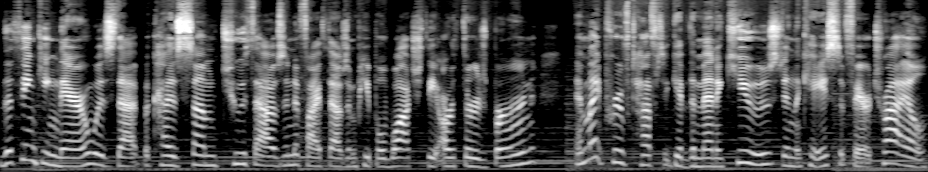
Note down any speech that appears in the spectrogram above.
The thinking there was that because some 2,000 to 5,000 people watched the Arthurs burn, it might prove tough to give the men accused in the case a fair trial.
